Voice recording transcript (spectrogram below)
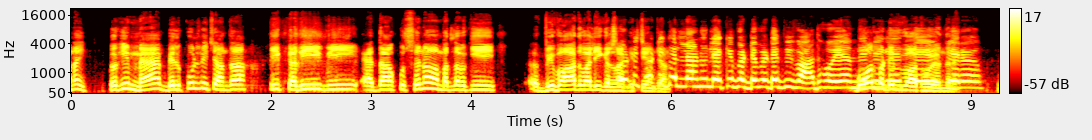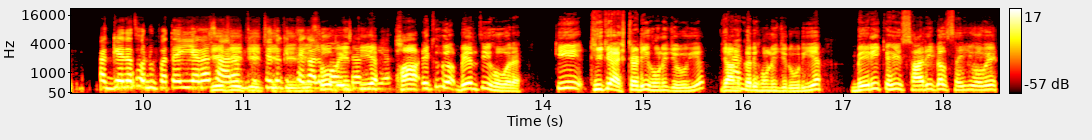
ਹਨਾ ਜੀ? ਕਿਉਂਕਿ ਮੈਂ ਬਿਲਕੁਲ ਨਹੀਂ ਚਾਹੁੰਦਾ ਕਿ ਕਦੀ ਵੀ ਐਦਾਂ ਕੁਛ ਨਾ ਮਤਲਬ ਕਿ ਵਿਵਾਦ ਵਾਲੀ ਗੱਲਾਂ ਕੀਤੀਆਂ ਛੋਟੀ ਜਾਣ। ਗੱਲਾਂ ਨੂੰ ਲੈ ਕੇ ਵੱਡੇ ਵੱਡੇ ਵਿਵਾਦ ਹੋ ਜਾਂਦੇ ਬਹੁਤ ਵੱਡੇ ਵਿਵਾਦ ਹੋ ਜਾਂਦੇ ਨੇ। ਫਿਰ ਅੱਗੇ ਤਾਂ ਤੁਹਾਨੂੰ ਪਤਾ ਹੀ ਹੈਗਾ ਸਾਰਾ ਕਿੱਥੇ ਤੋਂ ਕਿੱਥੇ ਗੱਲ ਸੋ ਪਹੁੰਚ ਬੇਨਤੀ ਜਾਂਦੀ ਹੈ। ਹੈ ਇੱਕ ਬੇਨਤੀ ਹੋਰ ਹੈ ਕਿ ਠੀਕ ਹੈ ਸਟੱਡੀ ਹੋਣੀ ਜ਼ਰੂਰੀ ਹੈ ਜਾਣਕਾਰੀ। ਹੋਣੀ ਜ਼ਰੂਰੀ ਹੈ। ਮੇਰੀ ਕਹੀ ਸਾਰੀ ਗੱਲ ਸਹੀ ਹੋਵੇ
